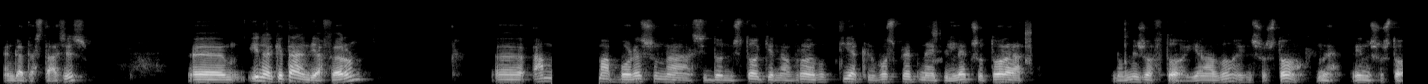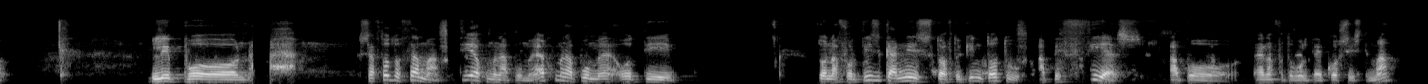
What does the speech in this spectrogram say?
εγκαταστάσεις. Ε, είναι αρκετά ενδιαφέρον. Ε, άμα μπορέσω να συντονιστώ και να βρω εδώ τι ακριβώς πρέπει να επιλέξω τώρα, νομίζω αυτό. Για να δω, είναι σωστό; Ναι, είναι σωστό. Λοιπόν, σε αυτό το θέμα, τι έχουμε να πούμε; Έχουμε να πούμε ότι το να φορτίζει κανείς το αυτοκίνητό του απευθείας από ένα φωτοβολταϊκό σύστημα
